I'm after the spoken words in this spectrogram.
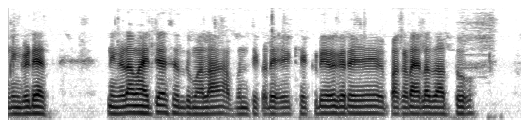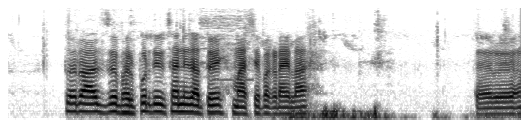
निंगड्यात. निंगडा माहिती असेल तुम्हाला आपण तिकडे खेकडे वगैरे पकडायला जातो. तर आज भरपूर दिवसांनी जातो आहे मासे पकडायला. तर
